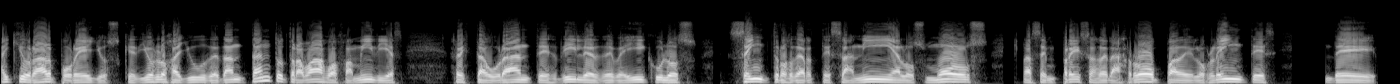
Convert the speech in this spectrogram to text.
hay que orar por ellos, que Dios los ayude, dan tanto trabajo a familias, restaurantes, dealers de vehículos, centros de artesanía, los malls, las empresas de la ropa, de los lentes, de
